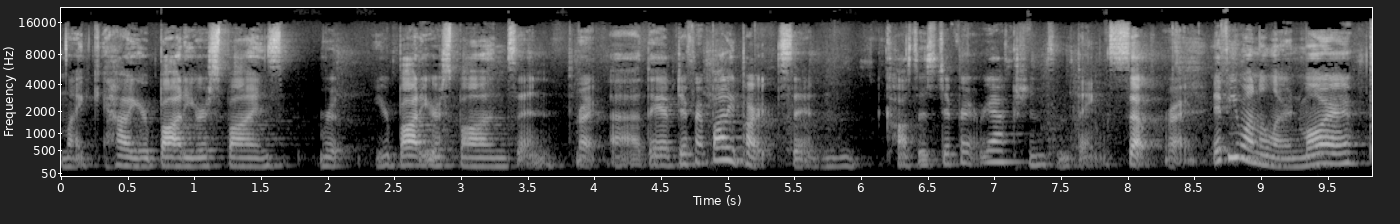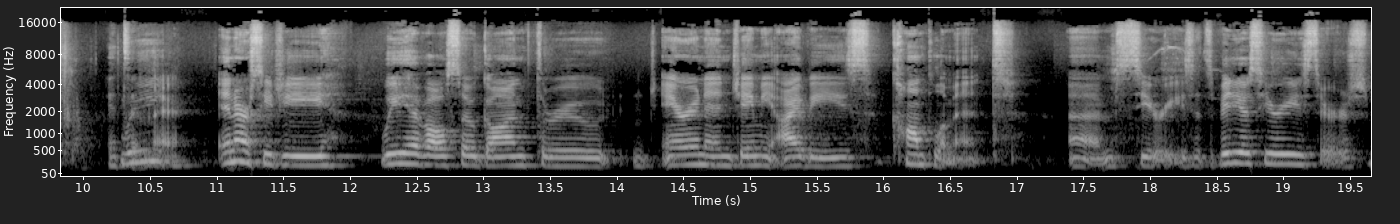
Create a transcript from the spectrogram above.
like how your body responds. Re, your body responds, and right. Uh, they have different body parts and causes different reactions and things. So, right. If you want to learn more, it's we, in there. In our CG, we have also gone through Aaron and Jamie Ivey's Complement um, series. It's a video series. There's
